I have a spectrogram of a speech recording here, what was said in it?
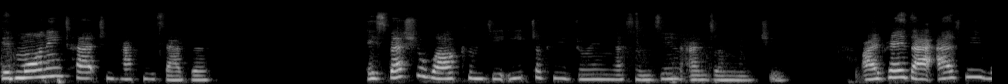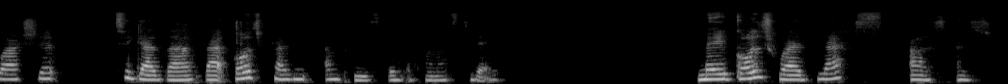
Good morning, church, and happy Sabbath. A special welcome to each of you joining us on Zoom and on YouTube. I pray that as we worship together, that God's presence and peace is upon us today. May God's word bless us as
